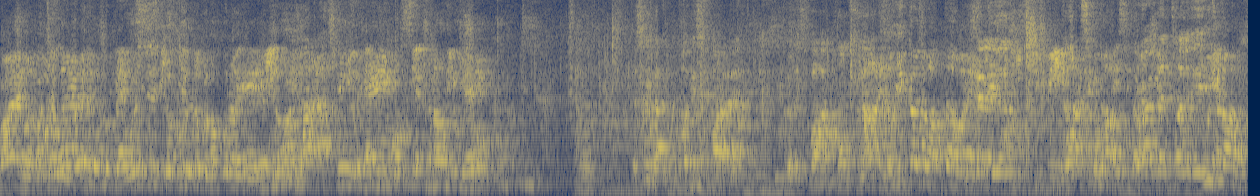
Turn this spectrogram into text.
Right, so what's the 너희들이 격기 흐름을 바꿔놔야 돼. You will have change the game of the economic show. Let's go down. Look at this fire. Look at this fire. 아, Confidence. 여기까지 왔다. 우리 Resilience. 자신감. The right mentality. 꾸준함.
